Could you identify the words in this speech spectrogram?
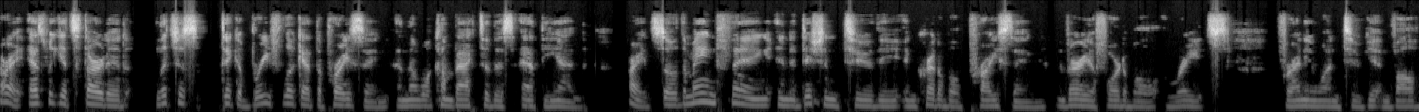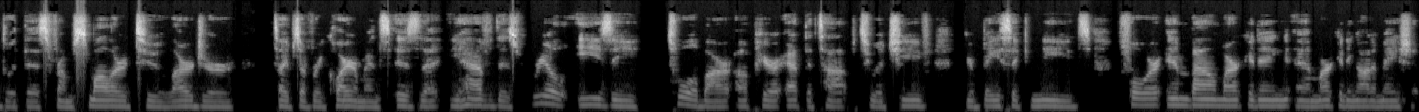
All right, as we get started, let's just take a brief look at the pricing and then we'll come back to this at the end. All right, so the main thing, in addition to the incredible pricing and very affordable rates for anyone to get involved with this from smaller to larger types of requirements, is that you have this real easy toolbar up here at the top to achieve your basic needs for inbound marketing and marketing automation.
